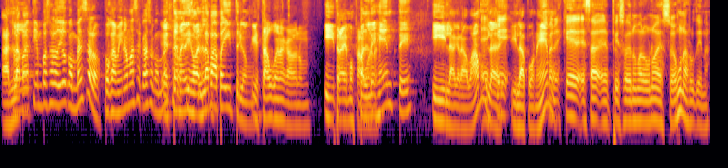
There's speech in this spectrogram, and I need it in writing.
hazla Todo el tiempo se lo digo, convéncelo. Porque a mí no me hace caso, convéncelo. Este me dijo, hazla para Patreon. Y está buena, cabrón. Y traemos Está par de gente y la grabamos y Es la, que- y la ponemos. Pero es que ese episodio número uno, eso es una rutina.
